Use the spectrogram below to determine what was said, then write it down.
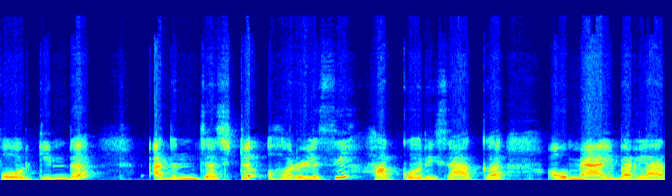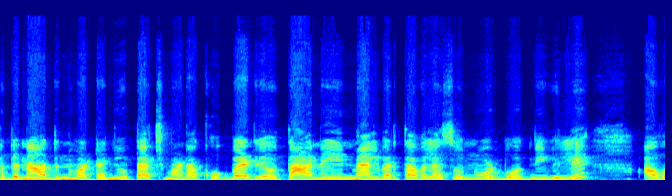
ಫೋರ್ಕಿಂದ ಅದನ್ನು ಜಸ್ಟ್ ಹೊರಳಿಸಿ ಹಾಕೋರಿ ಸಾಕು. ಅವು ಮ್ಯಾಲೆ ಬರಲಾರ್ದನ ಅದನ್ನು ಮಟ ನೀವು ಟಚ್ ಮಾಡಕ್ಕೆ ಹೋಗ್ಬೇಡ್ರಿ ಅವು ತಾನೇ ಏನು ಮ್ಯಾಲೆ ಬರ್ತಾವಲ್ಲ ಸೊ ನೋಡ್ಬೋದು ನೀವಿಲ್ಲಿ. ಅವ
